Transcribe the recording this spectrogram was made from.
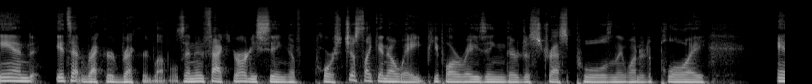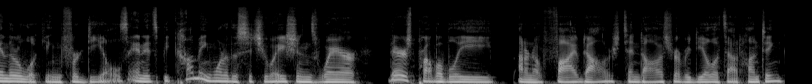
And it's at record, record levels. And in fact, you're already seeing, of course, just like in 08, people are raising their distress pools and they want to deploy. and they're looking for deals. And it's becoming one of the situations where there's probably, I don't know, $5, $10 for every deal that's out hunting.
